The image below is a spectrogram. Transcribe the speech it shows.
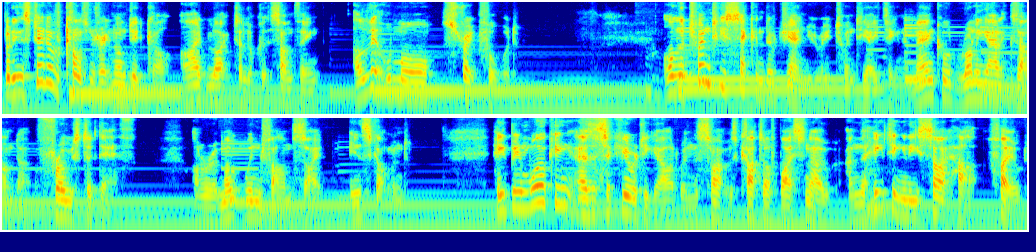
But instead of concentrating on Didcot, I'd like to look at something a little more straightforward. On the 22nd of January 2018, a man called Ronnie Alexander froze to death on a remote wind farm site in Scotland. He'd been working as a security guard when the site was cut off by snow and the heating in his site hut failed.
